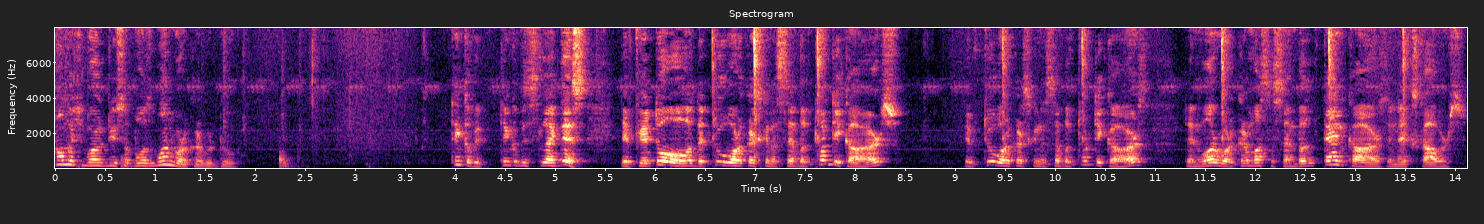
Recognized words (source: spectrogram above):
how much work do you suppose one worker would do? Think of it. Think of this like this. If you're told that two workers can assemble 20 cars, if two workers can assemble 20 cars, then one worker must assemble 10 cars in X hours.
